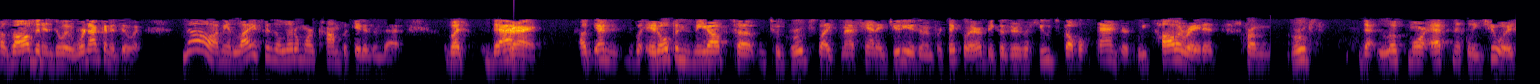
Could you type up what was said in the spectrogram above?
Chazal didn't do it, we're not going to do it. No, I mean, life is a little more complicated than that. But that right. again, it opens me up to to groups like Messianic Judaism in particular because there's a huge double standard. We tolerate it from groups that look more ethnically Jewish,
